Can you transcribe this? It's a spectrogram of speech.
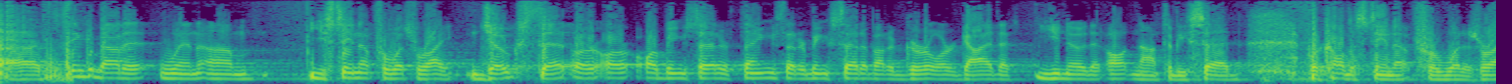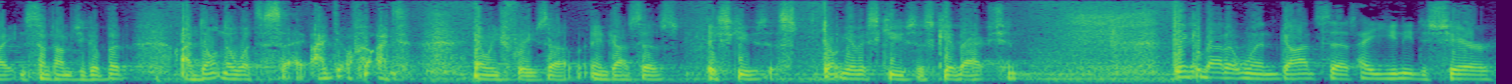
Uh, think about it when um, you stand up for what's right. Jokes that are, are, are, being said or things that are being said about a girl or a guy that you know that ought not to be said. We're called to stand up for what is right. And sometimes you go, but I don't know what to say. I, I, and we freeze up. And God says, excuses. Don't give excuses, give action. Think about it when God says, hey, you need to share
